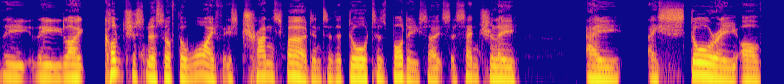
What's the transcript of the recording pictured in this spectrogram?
the the like consciousness of the wife is transferred into the daughter's body. So it's essentially a a story of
